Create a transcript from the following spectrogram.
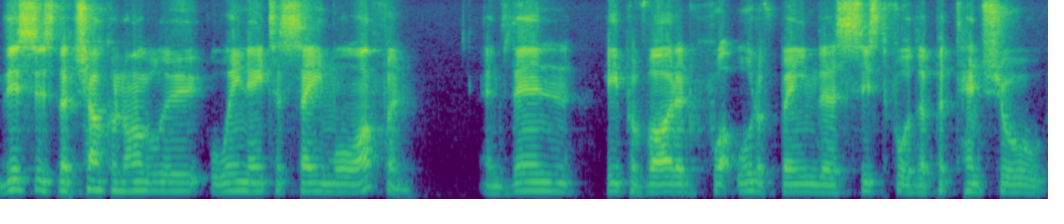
this is the Calhanoglu we need to see more often. And then he provided what would have been the assist for the potential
